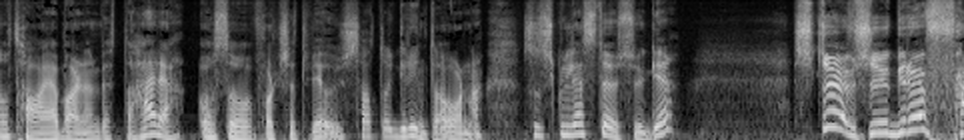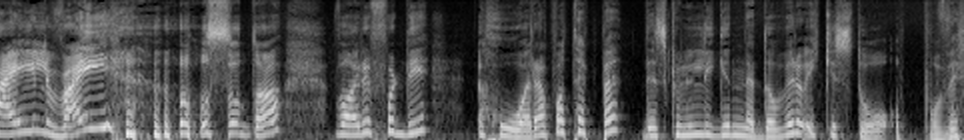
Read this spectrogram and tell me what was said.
nå tar jeg bare den bøtta her, jeg. Og så fortsetter vi. Og hun satt og grynta og ordna. Så skulle jeg støvsuge. Støvsugere feil vei! og så da var det fordi håra på teppet, det skulle ligge nedover og ikke stå oppover.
